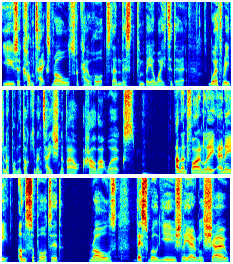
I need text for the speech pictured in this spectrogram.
user context roles for cohorts, then this can be a way to do it. Worth reading up on the documentation about how that works. And then finally, any unsupported roles. This will usually only show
